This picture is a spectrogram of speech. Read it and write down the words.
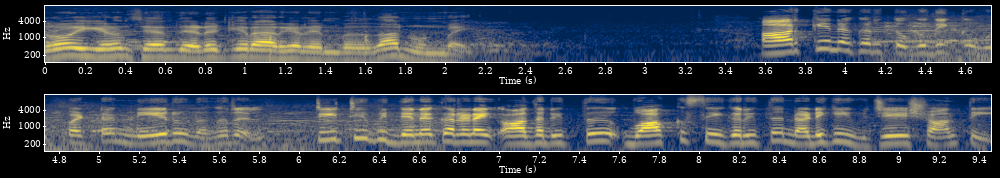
துரோகிகளும் சேர்ந்து எடுக்கிறார்கள் என்பதுதான் உண்மை. ஆர்கே நகர் தொகுதிக்கு உட்பட்ட நேரு நகரில் டிடிவி தினகரனை ஆதரித்து வாக்கு சேகரித்த நடிகை விஜயசாந்தி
